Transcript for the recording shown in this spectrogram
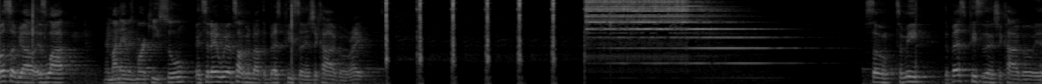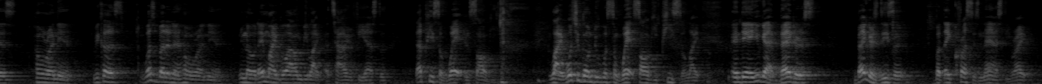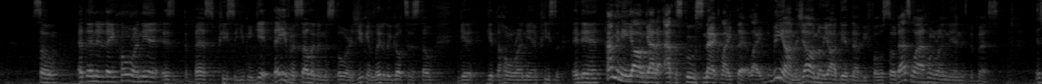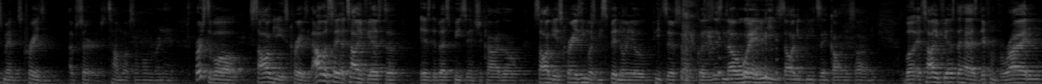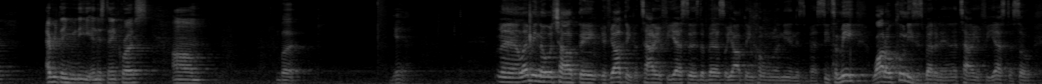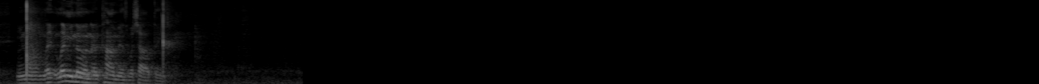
What's up, y'all? It's Lock. And my name is Marquis Sewell. And today we are talking about the best pizza in Chicago, right? So to me, the best pizza in Chicago is Home Run Inn. Because what's better than Home Run Inn? You know, they might go out and be like Italian Fiesta. That pizza wet and soggy. like, what you gonna do with some wet, soggy pizza? Like, and then you got beggars. Beggars decent, but they crust is nasty, right? So at the end of the day, Home Run Inn is the best pizza you can get. They even sell it in the stores. You can literally go to the store, get it, get the Home Run Inn pizza. And then how many of y'all got an after school snack like that? Like to be honest, y'all know y'all did that before. So that's why Home Run Inn is the best. This man is crazy, absurd. Talking about some Home Run Inn. First of all, soggy is crazy. I would say Italian Fiesta is the best pizza in Chicago. Soggy is crazy. You must be spitting on your pizza or something because there's no way you eat soggy pizza and call it soggy. But Italian Fiesta has different variety, everything you need in this thin crust. Um, but yeah. Man, let me know what y'all think. If y'all think Italian Fiesta is the best, or y'all think Home Run Inn is the best. See, to me, Waldo Cooney's is better than Italian Fiesta. So, you know, let, let me know in the comments what y'all think.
